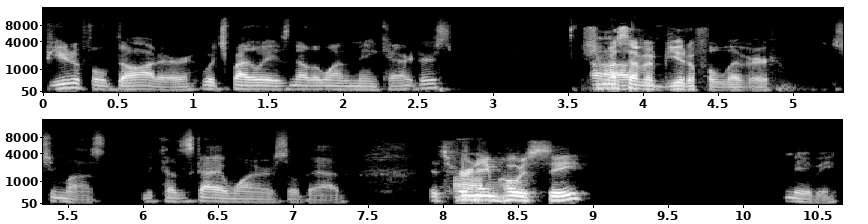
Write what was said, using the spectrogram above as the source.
beautiful daughter, which by the way is another one of the main characters, She must Uh, have a beautiful liver. she must because this guy wanted her so bad. Is her Um, name Hosea? Maybe.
